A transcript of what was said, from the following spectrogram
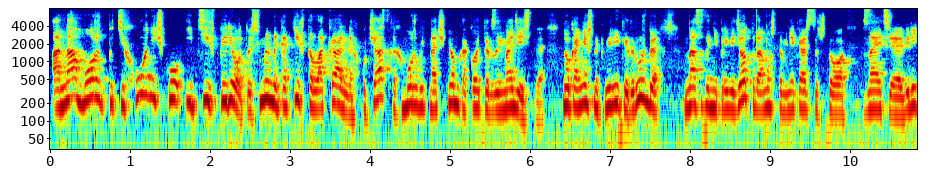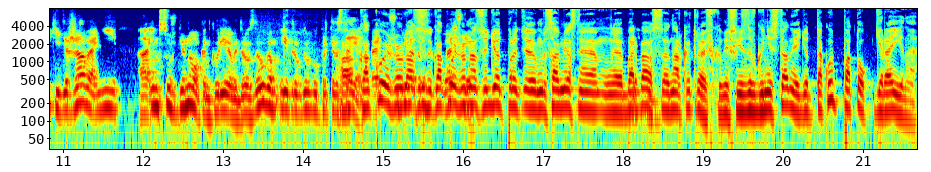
она может потихонечку идти вперед. То есть мы на каких-то локальных участках, может быть, начнем какое-то взаимодействие. Но, конечно, к великой дружбе нас это не приведет, потому что мне кажется, что, знаете, великие державы, они а, им суждено конкурировать друг с другом и друг другу противостоять. А какой же у нас, какой же у нас идет против, совместная борьба с наркотрафиком, если из Афганистана идет такой поток героина?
